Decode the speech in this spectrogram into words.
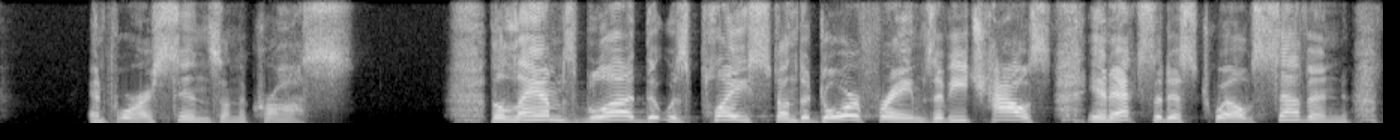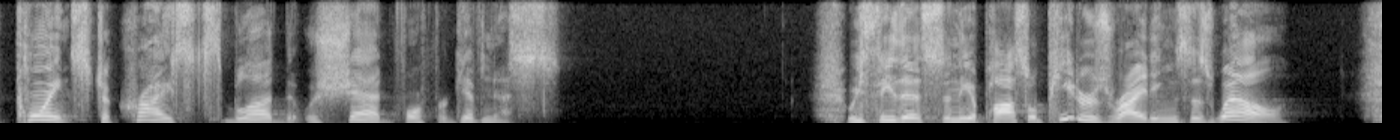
and for our sins on the cross. The lamb's blood that was placed on the door frames of each house in Exodus 12 7 points to Christ's blood that was shed for forgiveness. We see this in the Apostle Peter's writings as well.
